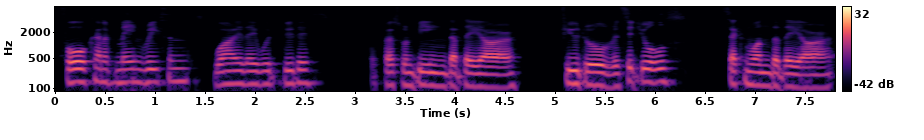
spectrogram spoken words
four kind of main reasons why they would do this. The first one being that they are feudal residuals. Second one that they are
